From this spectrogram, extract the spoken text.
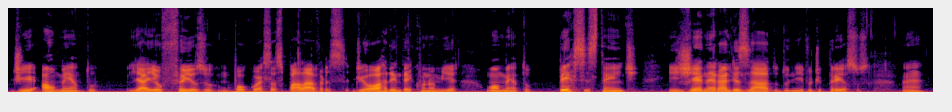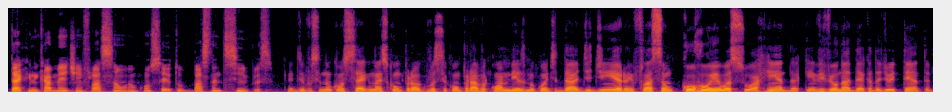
de aumento, e aí eu friso um pouco essas palavras de ordem da economia, um aumento persistente e generalizado do nível de preços. Né? Tecnicamente, a inflação é um conceito bastante simples. Quer dizer, você não consegue mais comprar o que você comprava com a mesma quantidade de dinheiro. A inflação corroeu a sua renda. Quem viveu na década de 80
